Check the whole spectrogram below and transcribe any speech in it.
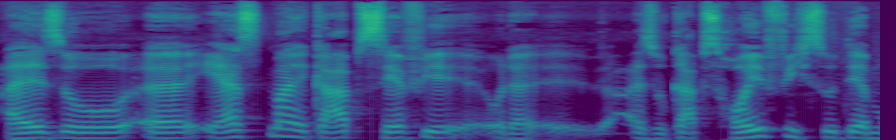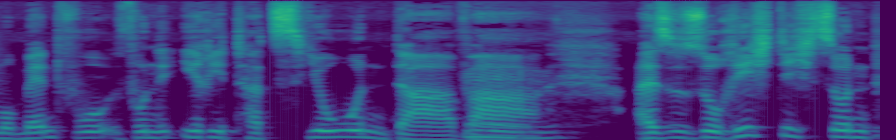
Also äh, erstmal gab es sehr viel oder äh, also gab es häufig so der Moment, wo, wo eine Irritation da war. Mhm. Also so richtig so ein,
